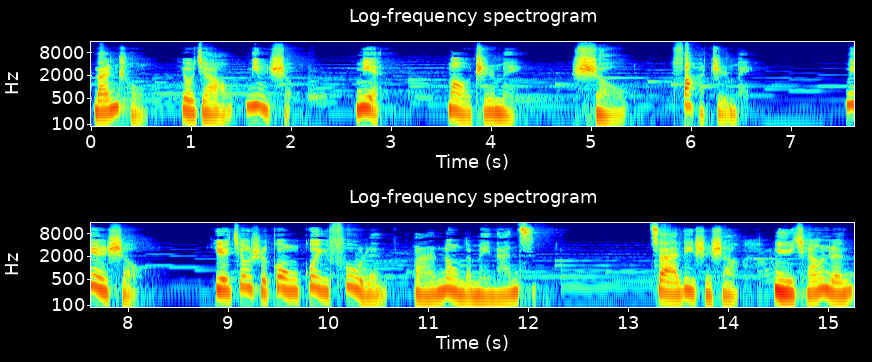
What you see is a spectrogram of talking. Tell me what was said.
男宠又叫面首，面，貌之美。手发之美，面首，也就是供贵妇人玩弄的美男子。在历史上，女强人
